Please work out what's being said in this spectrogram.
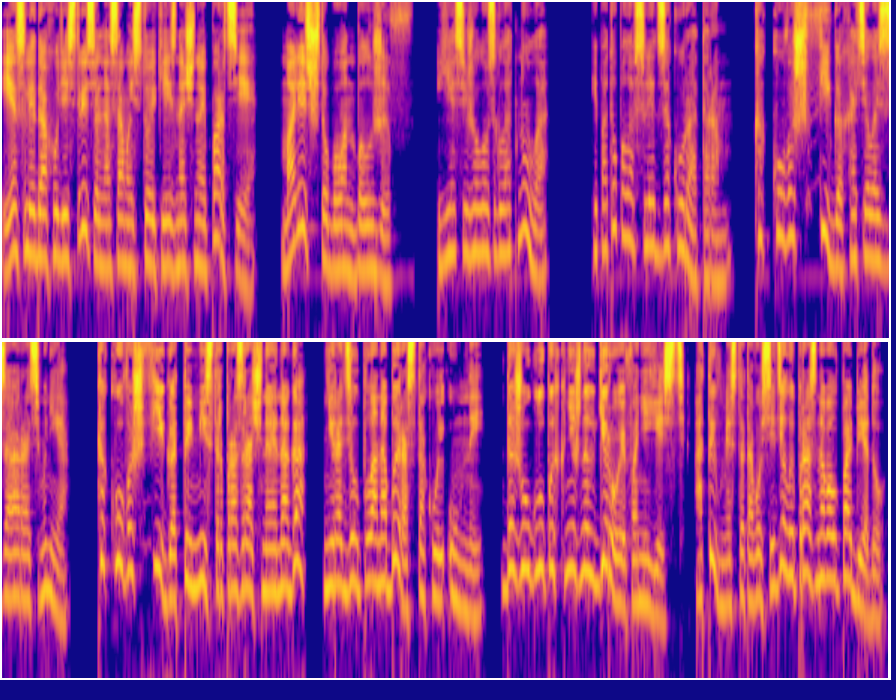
Если Даху действительно самый стойкий из ночной партии, молись, чтобы он был жив». Я тяжело сглотнула и потопала вслед за куратором. Какого ж фига хотелось заорать мне? Какого ж фига ты, мистер Прозрачная Нога, не родил плана Б, раз такой умный? Даже у глупых книжных героев они есть, а ты вместо того сидел и праздновал победу.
